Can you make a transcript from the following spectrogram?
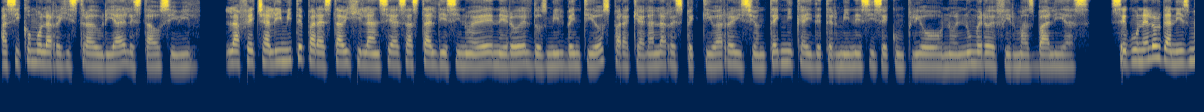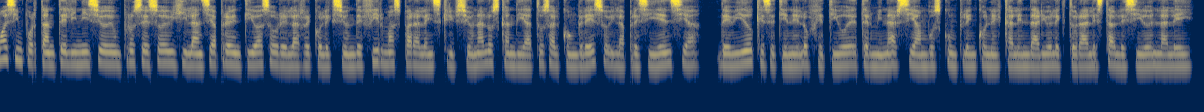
así como la Registraduría del Estado Civil. La fecha límite para esta vigilancia es hasta el 19 de enero del 2022 para que hagan la respectiva revisión técnica y determine si se cumplió o no el número de firmas válidas. Según el organismo es importante el inicio de un proceso de vigilancia preventiva sobre la recolección de firmas para la inscripción a los candidatos al Congreso y la presidencia, debido a que se tiene el objetivo de determinar si ambos cumplen con el calendario electoral establecido en la ley.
